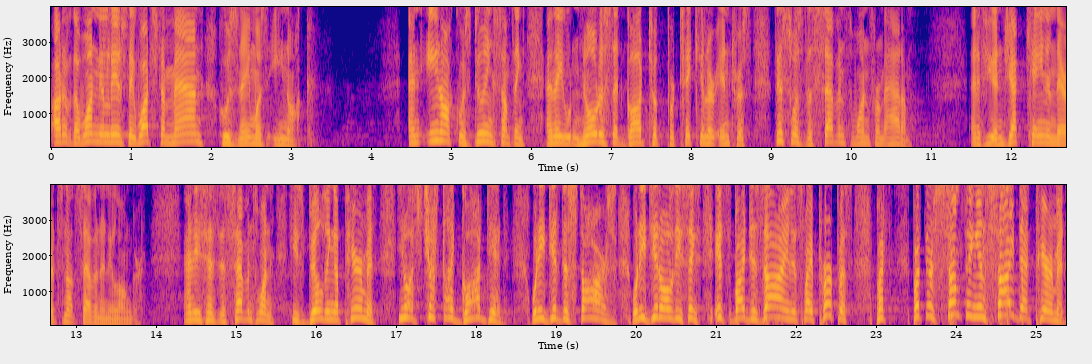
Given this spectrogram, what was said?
out of the one lineage, they watched a man whose name was Enoch. And Enoch was doing something, and they noticed that God took particular interest. This was the seventh one from Adam. And if you inject Cain in there, it's not seven any longer. And he says, the seventh one, he's building a pyramid. You know, it's just like God did when he did the stars, when he did all of these things. It's by design, it's by purpose. But, but there's something inside that pyramid.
